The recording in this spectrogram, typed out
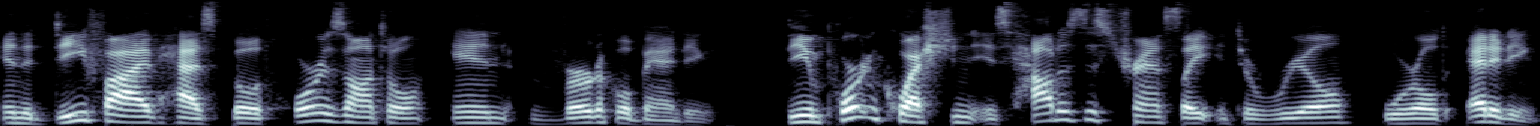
and the D5 has both horizontal and vertical banding. The important question is how does this translate into real world editing?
